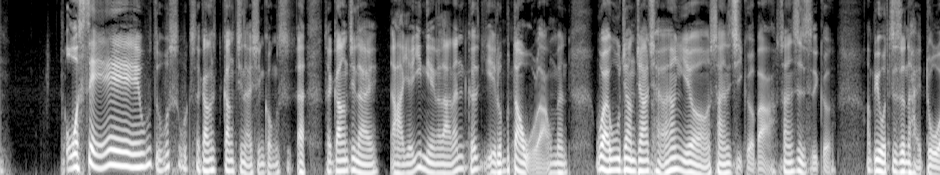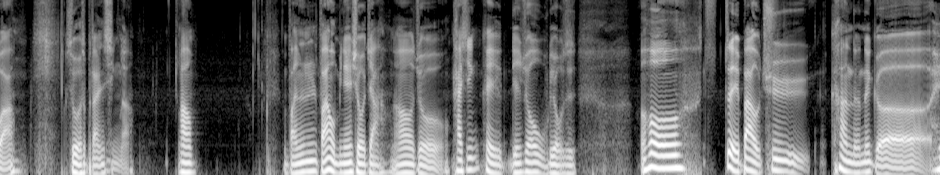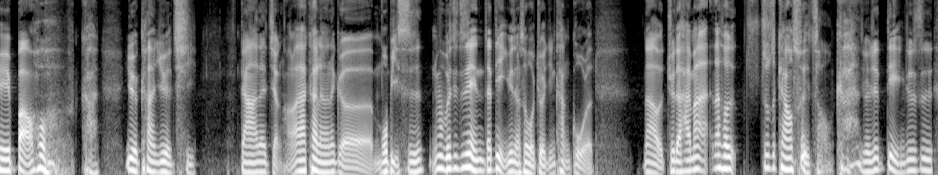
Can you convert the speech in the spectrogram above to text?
哇塞，我我我才刚刚进来新公司，哎，才刚进来啊，也一年了啦，但可是也轮不到我啦。我们外务这样加起来好像也有三十几个吧，三四十个，啊，比我自身的还多啊，所以我是不担心了。好，反正反正我明天休假，然后就开心，可以连休五六日，然后。这礼拜我去看了那个黑豹，嚯，看越看越气。大家在讲好了，他看了那个摩比斯，因为不是之前在电影院的时候我就已经看过了。那我觉得还蛮那时候就是看到睡着，看有些电影就是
